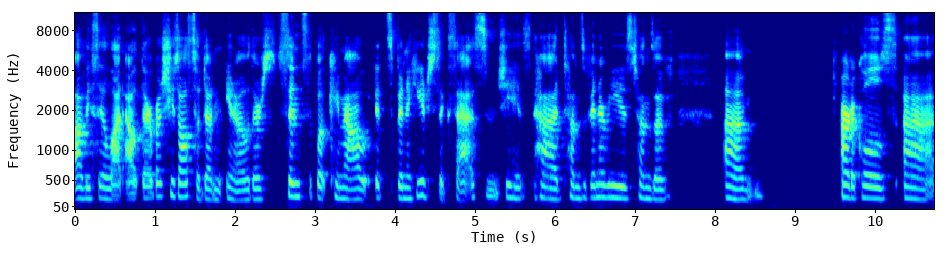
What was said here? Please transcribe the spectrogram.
obviously a lot out there, but she's also done. You know, there's since the book came out, it's been a huge success, and she has had tons of interviews, tons of um, articles uh,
